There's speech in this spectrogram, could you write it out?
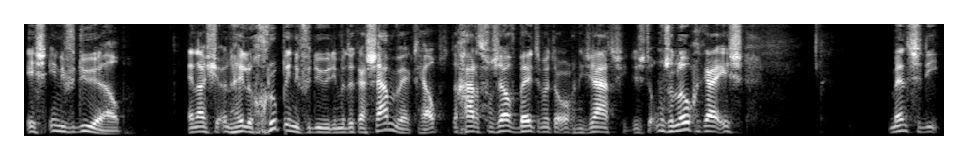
is individuen helpen. En als je een hele groep individuen die met elkaar samenwerkt helpt, dan gaat het vanzelf beter met de organisatie. Dus onze logica is, mensen die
